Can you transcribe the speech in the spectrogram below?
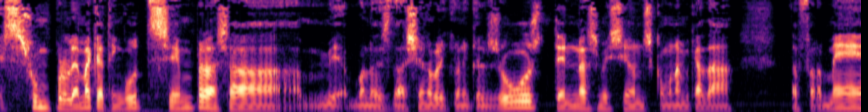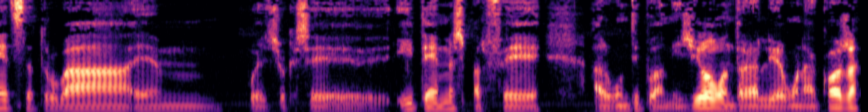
És un problema que ha tingut sempre la seva, bueno, des de Xenoblade Chronicles Us, tenen unes missions com una mica de, de fermets, de trobar eh, pues, jo que sé, ítems per fer algun tipus de missió o entregar-li alguna cosa,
